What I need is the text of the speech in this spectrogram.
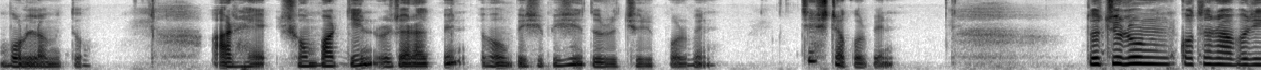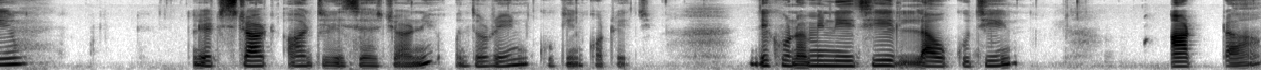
বললামই তো। আর হ্যাঁ সোমবার দিন রোজা রাখবেন এবং বেশি বেশি দূরত শরীফ পড়বেন, চেষ্টা করবেন। তো চলুন কথা না বাড়ি লেট স্টার্ট আর research journey with the rain cooking cottage দেখুন, আমি নিয়েছি লাউ কুচি আটা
